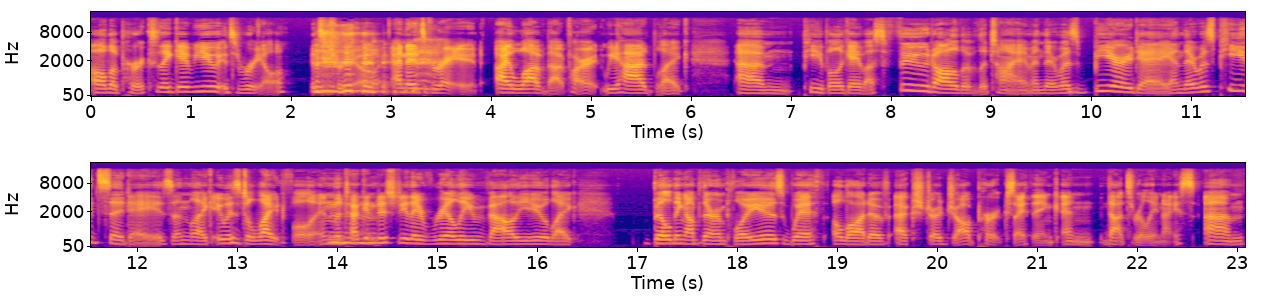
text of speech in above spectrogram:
all the perks they give you, it's real. It's true. and it's great. I love that part. We had like um, people gave us food all of the time and there was beer day and there was pizza days and like it was delightful in the mm-hmm. tech industry they really value like building up their employees with a lot of extra job perks i think and that's really nice um,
